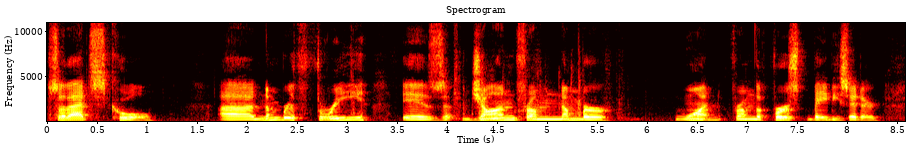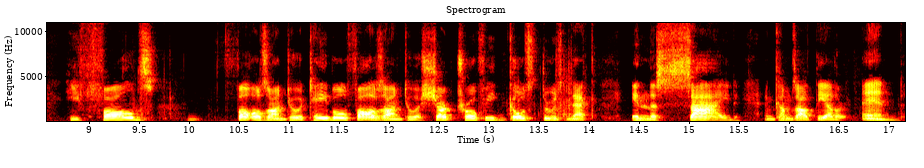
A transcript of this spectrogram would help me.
so that's cool. Uh, number three is John from number one, from the first babysitter. He falls, falls onto a table, falls onto a sharp trophy, goes through his neck, in the side and comes out the other end.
